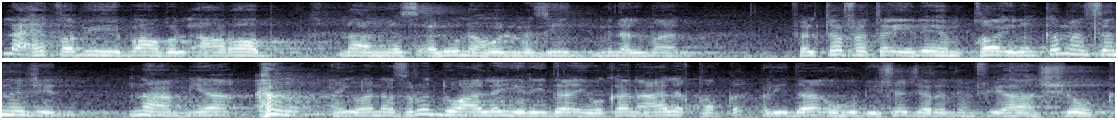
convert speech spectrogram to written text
لحق به بعض الأعراب نعم يسألونه المزيد من المال. فالتفت إليهم قائلا كما سنجد؟ نعم يا أيها الناس ردوا علي ردائي وكان علق رداؤه بشجرة فيها الشوك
